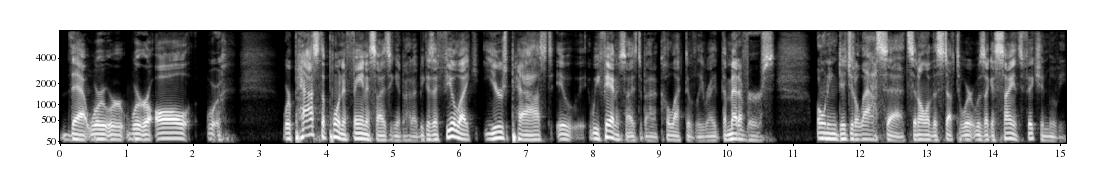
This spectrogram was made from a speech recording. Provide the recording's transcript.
that we're we're, we're all we're, we're past the point of fantasizing about it because I feel like years past it, we fantasized about it collectively, right? The metaverse, owning digital assets, and all of this stuff to where it was like a science fiction movie.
